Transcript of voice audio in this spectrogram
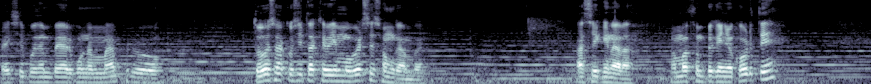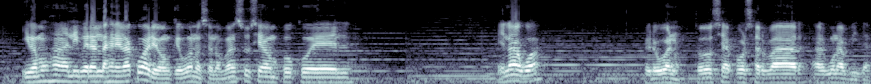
Ahí se pueden ver algunas más, pero... Todas esas cositas que veis moverse son gambas. Así que nada, Vamos a hacer un pequeño corte y vamos a liberarlas en el acuario, aunque bueno, se nos va a ensuciar un poco el, el agua, pero bueno, todo sea por salvar algunas vidas.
